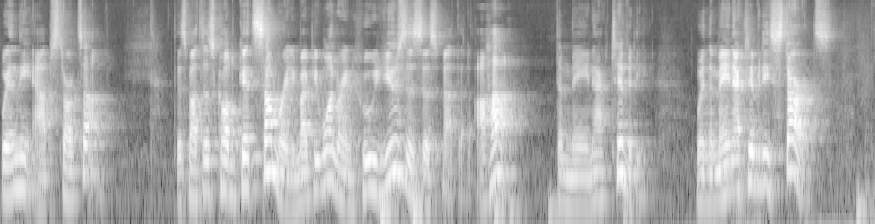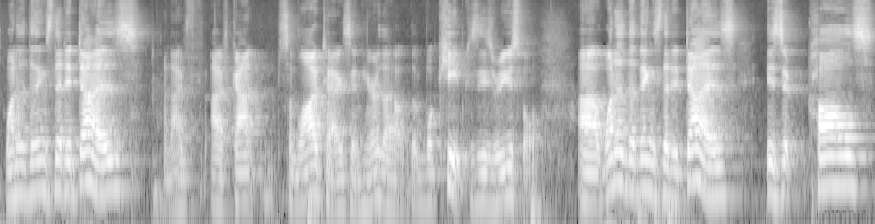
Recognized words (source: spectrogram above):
when the app starts up. This method is called getSummary. You might be wondering who uses this method. Aha, the main activity. When the main activity starts, one of the things that it does, and I've, I've got some log tags in here that we'll keep because these are useful. Uh, one of the things that it does is it calls,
